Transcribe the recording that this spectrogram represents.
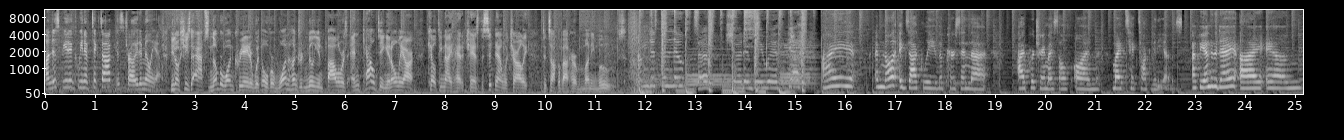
undisputed queen of TikTok is Charli D'Amelio. You know, she's the app's number one creator with over 100 million followers and counting. And only our Keltie Knight had a chance to sit down with Charli to talk about her money moves. I am not exactly the person that I portray myself on my TikTok videos. At the end of the day, I am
